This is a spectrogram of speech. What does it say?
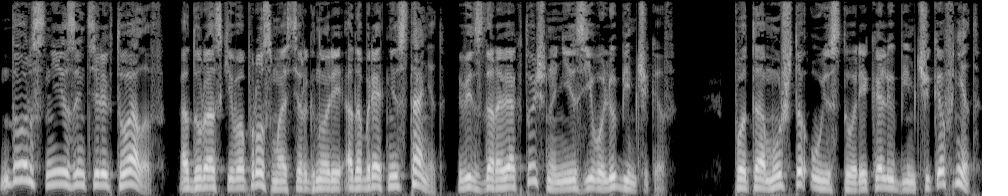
Дорс не из интеллектуалов, а дурацкий вопрос мастер Гнори одобрять не станет, ведь здоровяк точно не из его любимчиков. Потому что у историка любимчиков нет.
